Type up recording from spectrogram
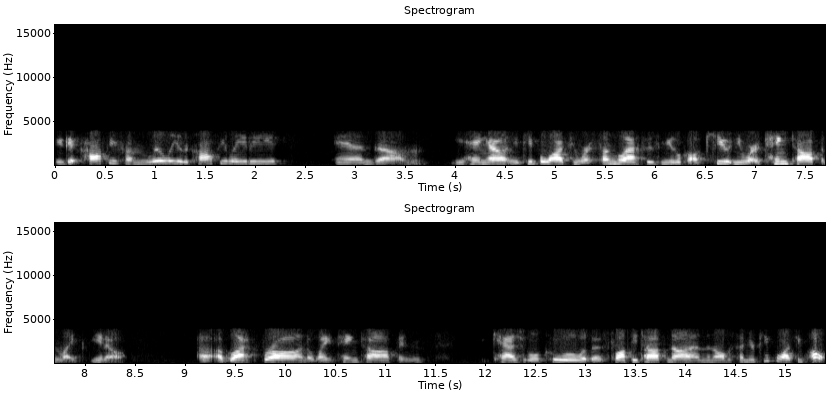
you get coffee from Lily, the coffee lady, and um you hang out and you people watch and wear sunglasses and you look all cute and you wear a tank top and like you know a, a black bra and a white tank top and casual cool with a sloppy top knot and then all of a sudden you're people watching. Oh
